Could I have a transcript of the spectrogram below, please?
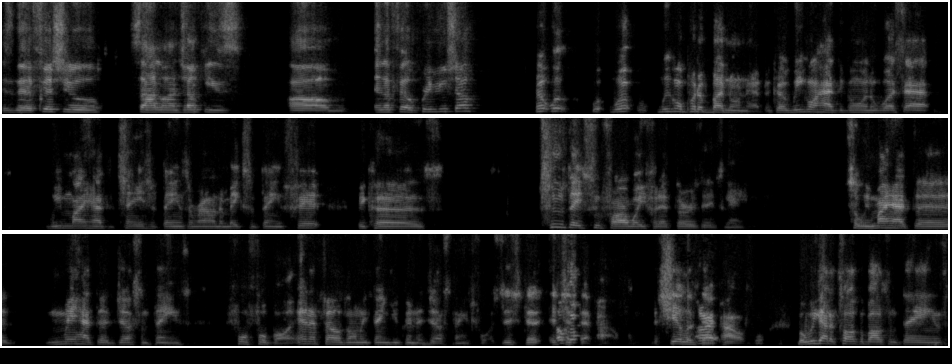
is the official sideline junkies um NFL preview show. But we're, we're, we're gonna put a button on that because we're gonna have to go into WhatsApp. We might have to change some things around and make some things fit because Tuesday's too far away for that Thursday's game. So we might have to we may have to adjust some things for football. NFL is the only thing you can adjust things for. It's just that it's Okay. just that powerful. The shield is All that right. powerful. But we got to talk about some things,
